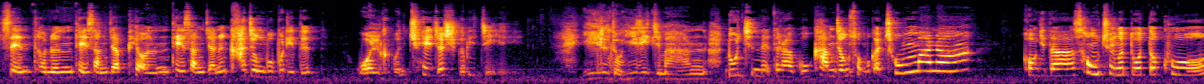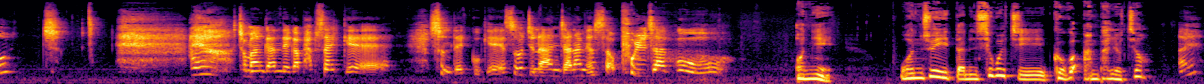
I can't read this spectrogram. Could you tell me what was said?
센터는 대상자 편 대상자는 가정부 부리듯 월급은 최저시급이지 일도 일이지만 놓친 애들하고 감정 소모가 좀 많아 거기다 성추행은 또 어떻고 아휴 조만간 내가 밥 살게 순댓국에 소주나 한잔 하면서 풀자고 언니 원주에 있다는 시골집 그거 안 팔렸죠? 에?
